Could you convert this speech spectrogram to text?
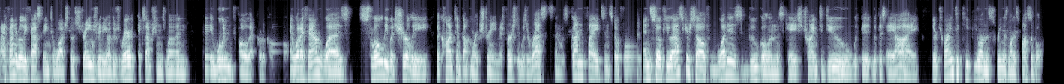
I found it really fascinating to watch those strange videos. There's rare exceptions when they wouldn't follow that protocol. And what I found was slowly but surely the content got more extreme. At first it was arrests, then it was gunfights and so forth. And so if you ask yourself, what is Google in this case trying to do with the with this AI? They're trying to keep you on the screen as long as possible,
